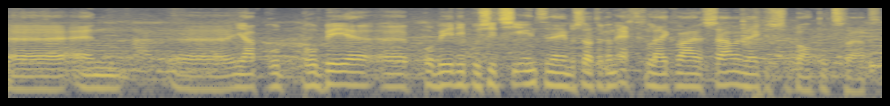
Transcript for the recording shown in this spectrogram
Uh, en uh, ja, pro probeer, uh, probeer die positie in te nemen zodat er een echt gelijkwaardig samenwerkingsverband ontstaat.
